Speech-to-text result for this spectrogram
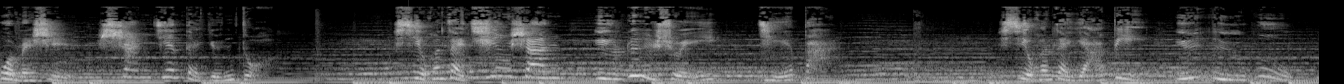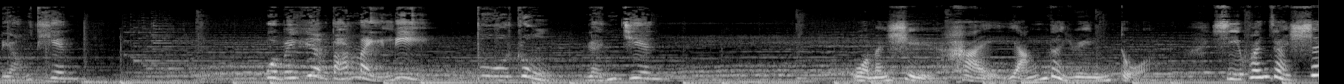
我们是山间的云朵，喜欢在青山与绿水结伴，喜欢在崖壁与雨雾聊天。我们愿把美丽播种人间。我们是海洋的云朵，喜欢在深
